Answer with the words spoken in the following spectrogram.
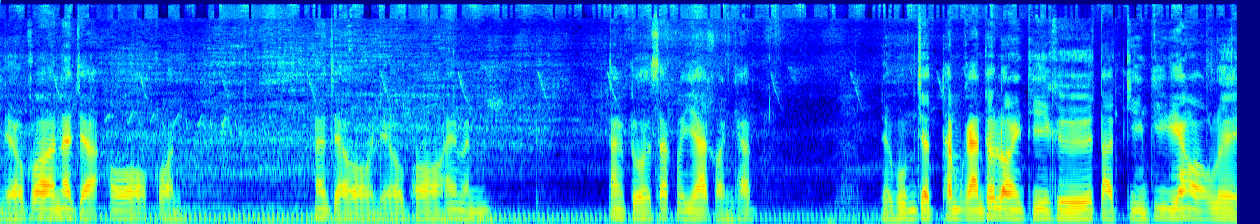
เดี๋ยวก็น่าจะเอาออกก่อน น่าจะออกเดี๋ยวพอให้มันตั้งตัวสักระยะก่อนครับ เดี๋ยวผมจะทำการทดลองอีกทีคือตัดกิ่งพี่เลี้ยงออกเลย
